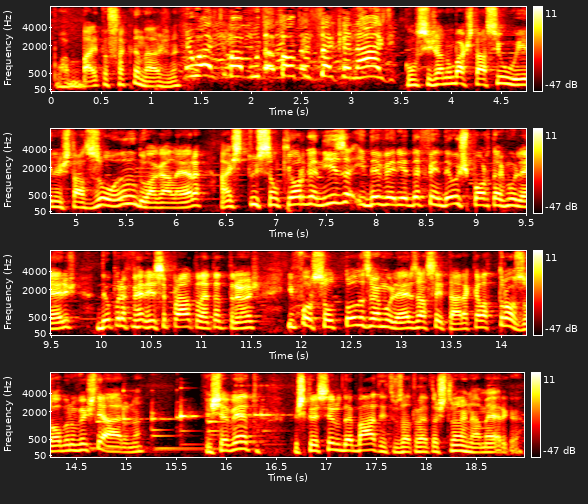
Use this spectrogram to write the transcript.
Porra, baita sacanagem, né? Eu acho uma puta falta de sacanagem. Como se já não bastasse o William estar zoando a galera, a instituição que organiza e deveria defender o esporte das mulheres deu preferência para a atleta trans e forçou todas as mulheres a aceitar aquela trozoba no vestiário, né? Este evento fez crescer o debate entre os atletas trans na América.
